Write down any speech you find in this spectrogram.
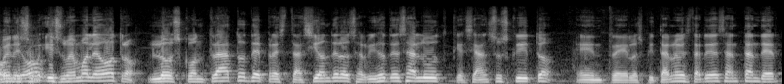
Bueno, y, y, sumémosle otro, los contratos de prestación de los servicios de salud que se han suscrito entre el Hospital Universitario de Santander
